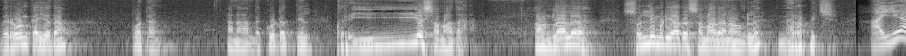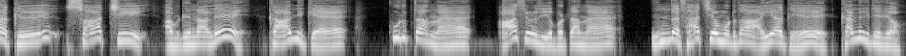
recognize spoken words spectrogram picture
வெறும் கையை தான் போட்டாங்க. ஆனா அந்த கூட்டத்தில் பெரிய சமாதானம். அவங்களால சொல்லி முடியாத சமாதானம் அவங்கள நிரப்பிச்சு. ஐயாக்கு சாட்சி அப்படின்னாலே காணிக்க கொடுத்தாங்க ஆசீர்வதிக்கப்பட்டாங்க இந்த சாட்சியை மட்டும் தான் ஐயாக்கு கண்ணுக்கு தெரியும்.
